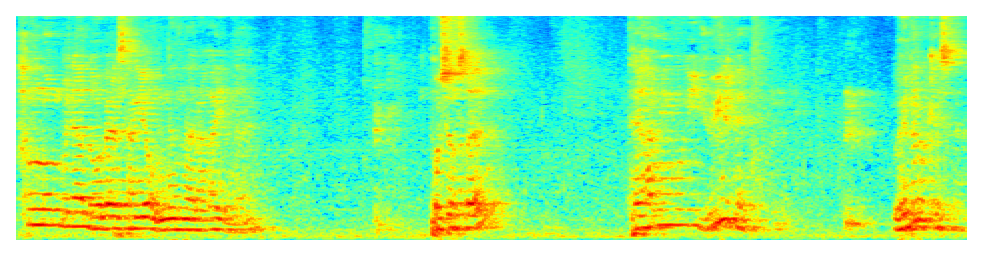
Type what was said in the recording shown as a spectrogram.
학문 분야 노벨상이 없는 나라가 있나요? 보셨어요? 대한민국이 유일해요. 왜 그렇겠어요?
